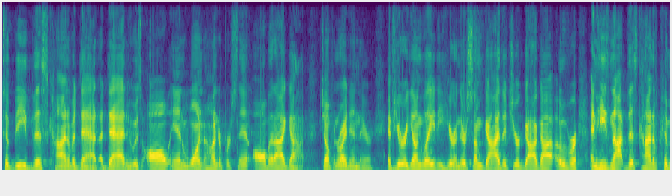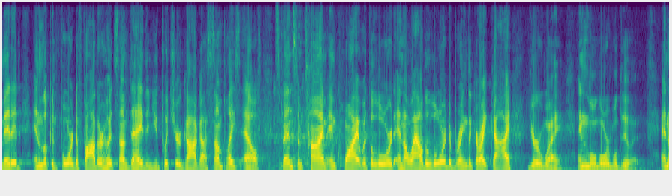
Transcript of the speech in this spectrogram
to be this kind of a dad, a dad who is all in 100%, all that I got, jumping right in there. If you're a young lady here and there's some guy that you're gaga over and he's not this kind of committed and looking forward to fatherhood someday, then you put your gaga someplace else, spend some time in quiet with the Lord, and allow the Lord to bring the right guy your way, and the Lord will do it. And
